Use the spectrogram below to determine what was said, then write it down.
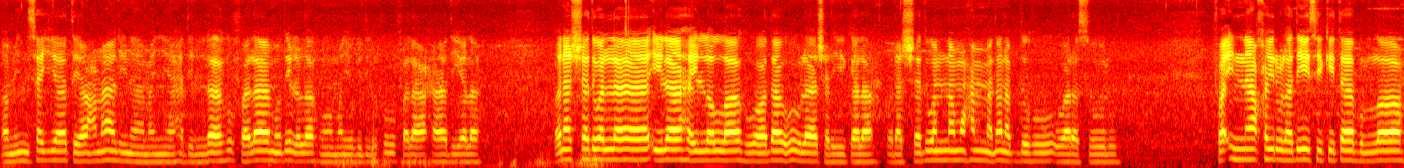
ومن سيئات أعمالنا. من يهد الله فلا مضل له ومن يضلله فلا هادي له. ونشهد أن لا إله إلا الله وحده لا شريك له. ونشهد أن محمدا عبده ورسوله. فإن خير الحديث كتاب الله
